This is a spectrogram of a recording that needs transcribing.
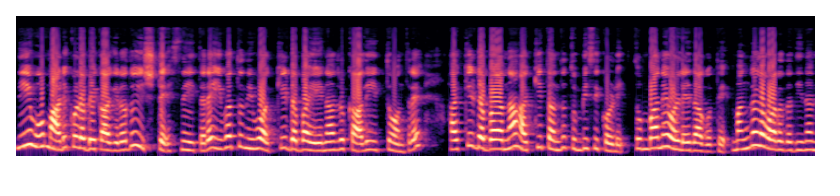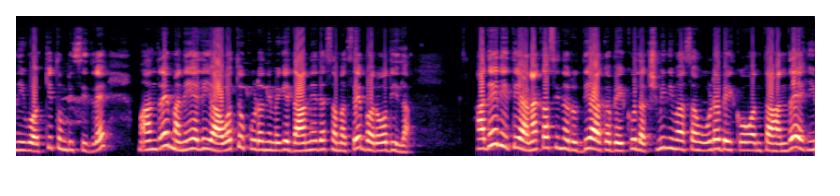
ನೀವು ಮಾಡಿಕೊಳ್ಳಬೇಕಾಗಿರೋದು ಇಷ್ಟೇ ಸ್ನೇಹಿತರೆ. ಇವತ್ತು ನೀವು ಅಕ್ಕಿ ಡಬ್ಬ ಏನಾದರೂ ಖಾಲಿ ಇತ್ತು ಅಂದರೆ ಅಕ್ಕಿ ಡಬ್ಬನ ಅಕ್ಕಿ ತಂದು ತುಂಬಿಸಿಕೊಳ್ಳಿ. ತುಂಬಾ ಒಳ್ಳೆಯದಾಗುತ್ತೆ. ಮಂಗಳವಾರದ ದಿನ ನೀವು ಅಕ್ಕಿ ತುಂಬಿಸಿದರೆ ಅಂದರೆ ಮನೆಯಲ್ಲಿ ಯಾವತ್ತೂ ಕೂಡ ನಿಮಗೆ ಧಾನ್ಯದ ಸಮಸ್ಯೆ ಬರೋದಿಲ್ಲ. ಅದೇ ರೀತಿ ಹಣಕಾಸಿನ ವೃದ್ಧಿ ಆಗಬೇಕು, ಲಕ್ಷ್ಮೀ ನಿವಾಸ ಹೂಡಬೇಕು ಅಂತ ಅಂದರೆ ಈ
